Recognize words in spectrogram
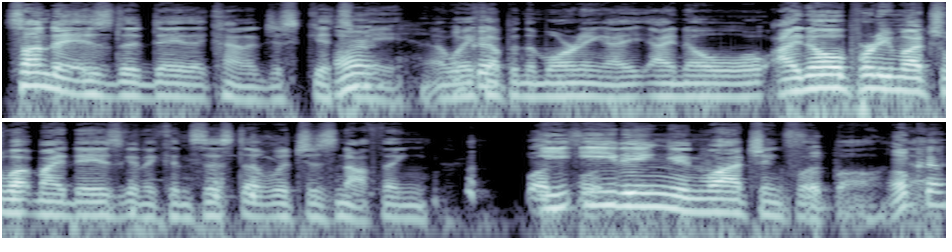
Sunday is the day that kind of just gets right. me. I wake Okay. up in the morning. I, I know I know pretty much what my day is going to consist of, which is nothing. E- eating and watching football. Yeah. Okay.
